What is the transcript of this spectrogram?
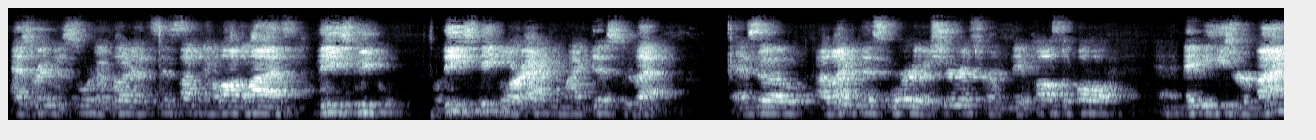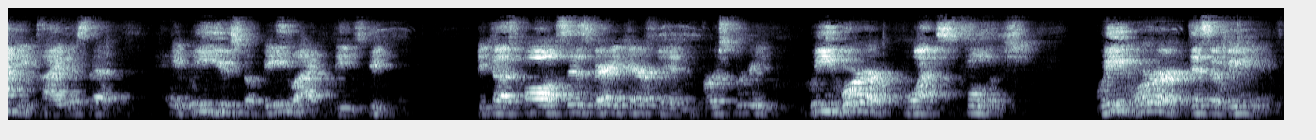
has written a sort of letter that says something along the lines, these people, these people are acting like this or that. And so I like this word of assurance from the Apostle Paul and maybe he's reminding Titus that, hey, we used to be like these people. Because Paul says very carefully in verse 3 we were once foolish, we were disobedient,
